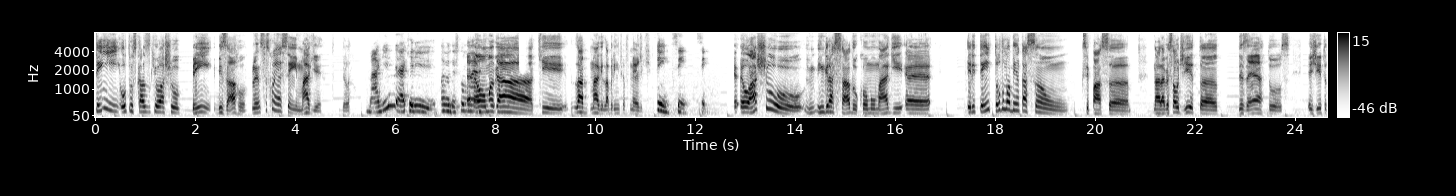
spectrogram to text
tem outros casos que eu acho bem bizarro. Vocês conhecem Mag? Mag é aquele. Ai meu Deus, como É, é? é um mangá que. La- Mag, Labyrinth of Magic. Sim, sim, sim. Eu- Eu acho en- engraçado como o Mag é, ele tem toda uma ambientação que se passa na Arábia Saudita, desertos, Egito,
